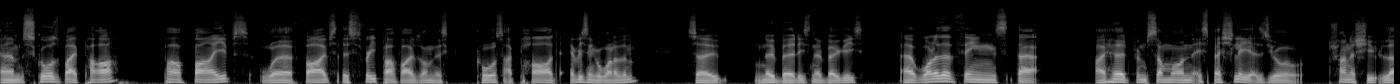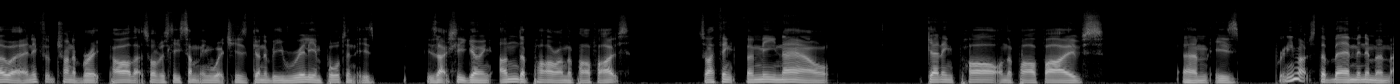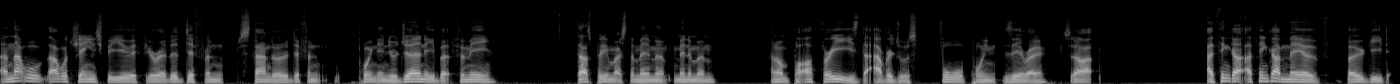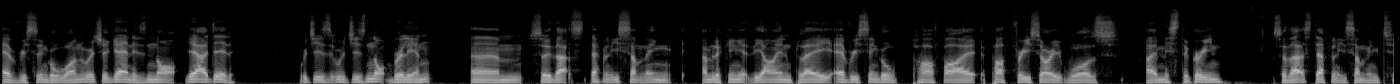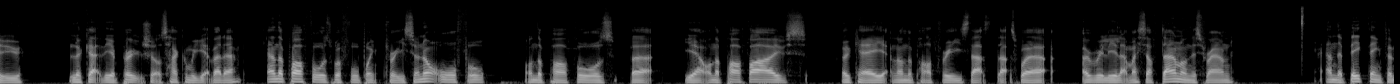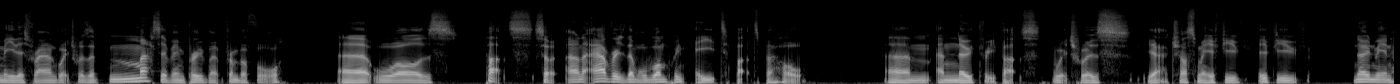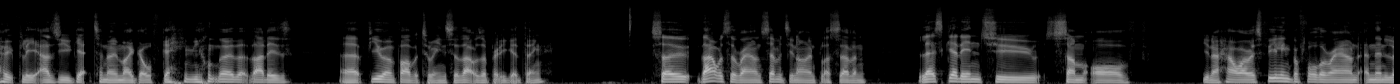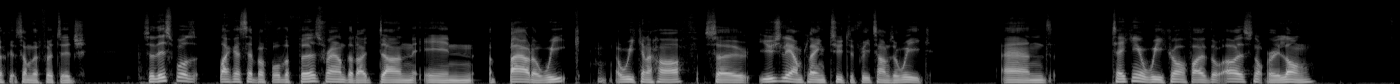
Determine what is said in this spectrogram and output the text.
Um, scores by par, par fives were five, so there's three par fives on this course. I parred every single one of them, so no birdies, no bogeys. Uh, one of the things that I heard from someone, especially as you're trying to shoot lower, and if you're trying to break par, that's obviously something which is going to be really important. Is is actually going under par on the par fives. So I think for me now, getting par on the par fives um, is pretty much the bare minimum, and that will that will change for you if you're at a different standard a different point in your journey. But for me, that's pretty much the minimum. Minimum, and on par threes, the average was four point zero. So I, I think I, I think I may have bogeyed every single one, which again is not. Yeah, I did, which is which is not brilliant. Um, so that's definitely something I'm looking at the iron play. Every single par five, par three, sorry, was I missed the green. So that's definitely something to look at the approach shots. How can we get better? And the par fours were 4.3, so not awful on the par fours, but yeah, on the par fives, okay, and on the par threes, that's that's where I really let myself down on this round. And the big thing for me this round, which was a massive improvement from before, uh, was putts. So on average, there were 1.8 putts per hole, um, and no three putts, which was yeah. Trust me, if you've if you've known me, and hopefully as you get to know my golf game, you'll know that that is uh, few and far between. So that was a pretty good thing. So that was the round 79 plus seven. Let's get into some of you know how I was feeling before the round, and then look at some of the footage. So this was, like I said before, the first round that I'd done in about a week, a week and a half. So usually I'm playing two to three times a week. And taking a week off, I thought, oh, it's not very long.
